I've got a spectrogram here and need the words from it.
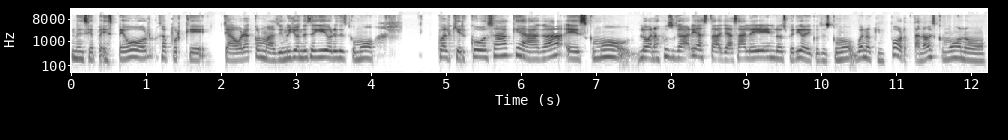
me decía, es peor, o sea, porque ya ahora con más de un millón de seguidores es como cualquier cosa que haga es como lo van a juzgar y hasta ya sale en los periódicos. Es como, bueno, ¿qué importa? ¿No? Es como no.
